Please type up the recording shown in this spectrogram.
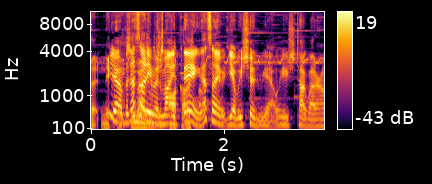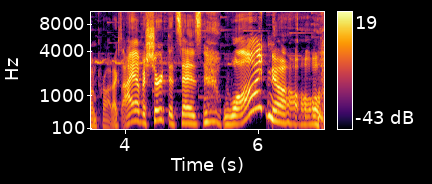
that Nick. yeah, makes, but that's not even my thing. That's not. Yeah, we should. Yeah, we should talk about our own products. I have a shirt that says "What? No."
